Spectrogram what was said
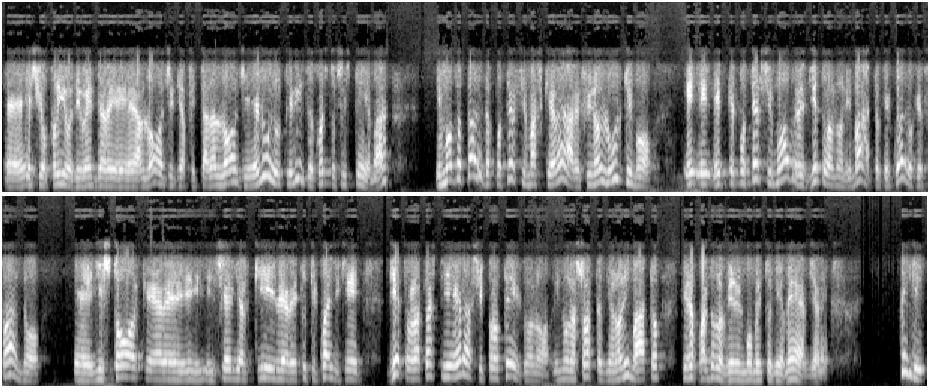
eh, e si offriva di vendere alloggi, di affittare alloggi e lui utilizza questo sistema in modo tale da potersi mascherare fino all'ultimo e, e, e potersi muovere dietro l'anonimato, che è quello che fanno eh, gli stalker, i, i serial killer e tutti quelli che dietro la tastiera si proteggono in una sorta di anonimato fino a quando non viene il momento di emergere. Quindi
